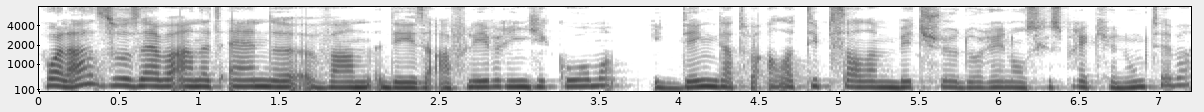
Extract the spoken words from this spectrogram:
Voilà, zo zijn we aan het einde van deze aflevering gekomen. Ik denk dat we alle tips al een beetje doorheen ons gesprek genoemd hebben.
